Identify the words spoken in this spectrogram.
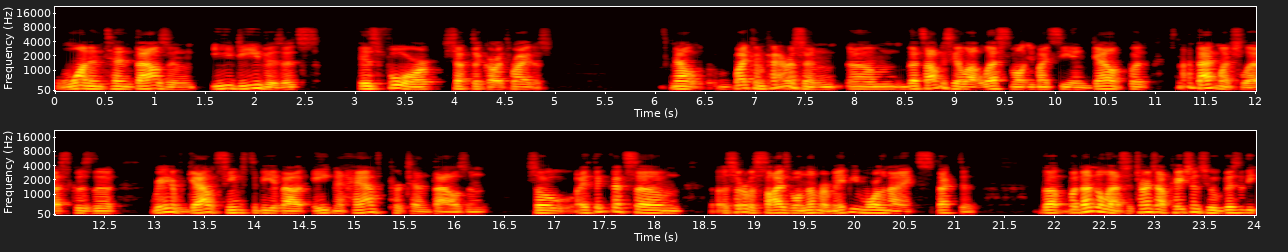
1 in 10,000 ED visits is for septic arthritis. Now, by comparison, um, that's obviously a lot less than what you might see in gout, but it's not that much less because the rate of gout seems to be about eight and a half per 10,000. So I think that's um, sort of a sizable number, maybe more than I expected. The, but nonetheless, it turns out patients who visit the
